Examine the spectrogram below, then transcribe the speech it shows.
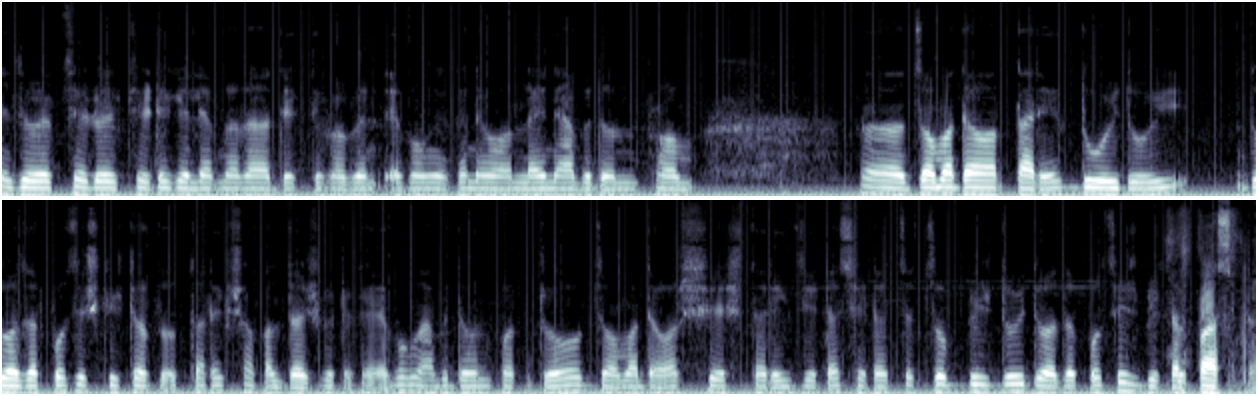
এই যে ওয়েবসাইট ওয়েবসাইটে গেলে আপনারা দেখতে পাবেন এবং এখানে অনলাইনে আবেদন ফর্ম জমা দেওয়ার তারিখ দুই দুই দু হাজার পঁচিশ খ্রিস্টাব্দ তারিখ সকাল দশ ঘটিকা এবং আবেদনপত্র জমা দেওয়ার শেষ তারিখ যেটা সেটা হচ্ছে চব্বিশ দুই দু হাজার পঁচিশ বিকাল পাঁচটা।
